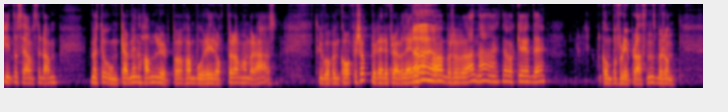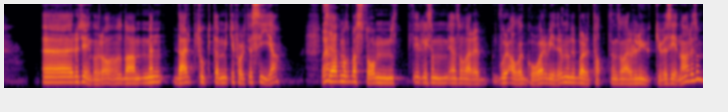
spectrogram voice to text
fint å se Amsterdam. Møtte onkelen min, han lurte på, for han bor i Rotterdam. Han bare ja, altså, skal vi gå på en coffeeshop, vil dere prøve det? Ja, liksom? ja. Og bare sånn, «Ja, nei, nei, det var ikke det. Kom på flyplassen, så bare sånn Uh, Rutinekontroll. Da, men der tok de ikke folk til sida. Ja. Så jeg måtte bare stå midt i, liksom, i en sånn der, hvor alle går videre, men du bare tatt en sånn der luke ved siden av, liksom.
